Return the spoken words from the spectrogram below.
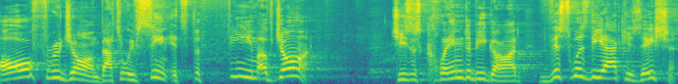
All through John, that's what we've seen. It's the theme of John. Jesus claimed to be God. This was the accusation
